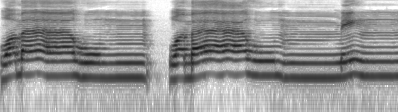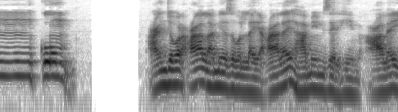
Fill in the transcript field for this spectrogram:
وما هم وما هم منكم আইন জবর আল আমি জবর লাই আলাই হামিম জের হিম আলাই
